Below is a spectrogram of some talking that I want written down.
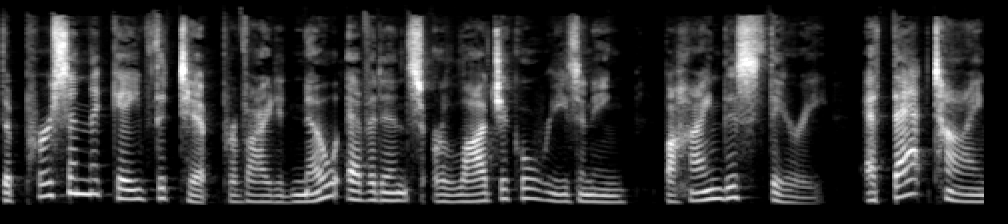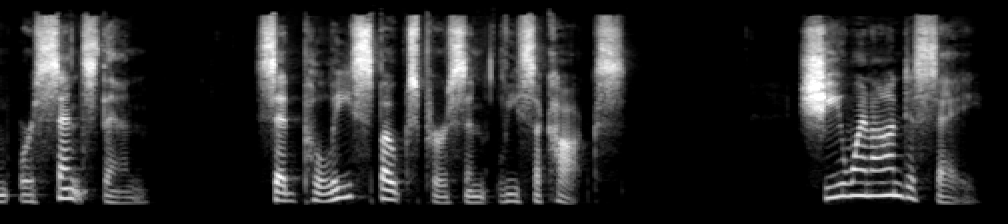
The person that gave the tip provided no evidence or logical reasoning behind this theory at that time or since then, said police spokesperson Lisa Cox. She went on to say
